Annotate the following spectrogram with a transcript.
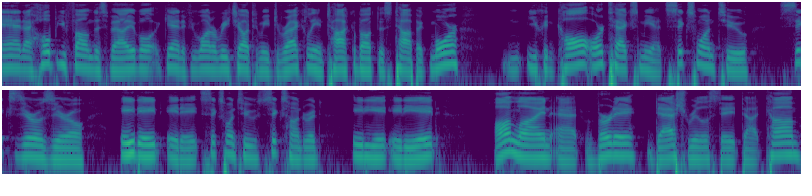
And I hope you found this valuable. Again, if you want to reach out to me directly and talk about this topic more, you can call or text me at 612 600 8888, 612 600 8888, online at verde-realestate.com.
